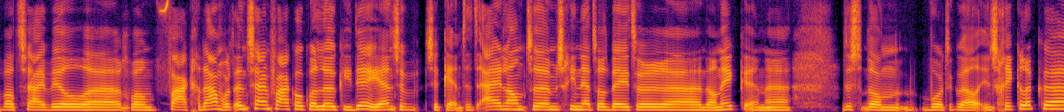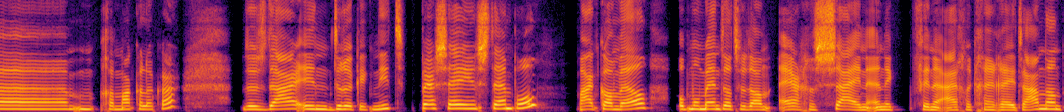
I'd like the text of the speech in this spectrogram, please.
wat zij wil eh, gewoon vaak gedaan wordt. En het zijn vaak ook wel leuke ideeën. En ze, ze kent het eiland eh, misschien net wat beter eh, dan ik. En, eh, dus dan word ik wel inschikkelijk eh, gemakkelijker. Dus daarin druk ik niet per se een stempel. Maar ik kan wel, op het moment dat we dan ergens zijn en ik vind er eigenlijk geen reet aan, dan,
